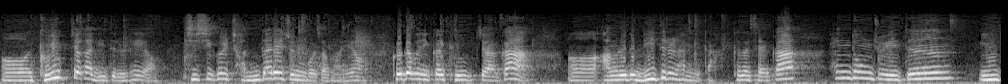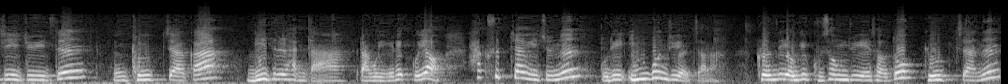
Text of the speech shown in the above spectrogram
어, 교육자가 리드를 해요. 지식을 전달해 주는 거잖아요. 그러다 보니까 교육자가 어, 아무래도 리드를 합니다. 그래서 제가 행동주의든 인지주의든 교육자가 리드를 한다라고 얘기를 했고요. 학습자 위주는 우리 인본주의였잖아. 그런데 여기 구성주의에서도 교육자는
